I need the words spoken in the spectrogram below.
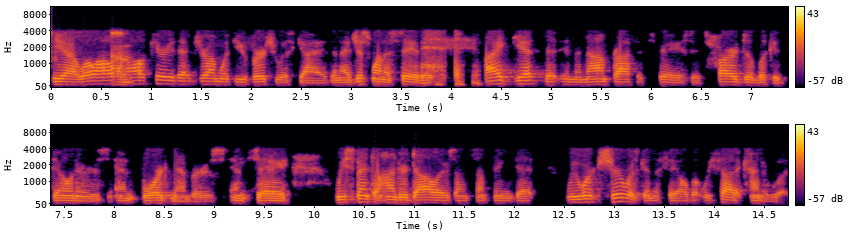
Yeah, well, I'll, um, I'll carry that drum with you, virtuous guys. And I just want to say that I get that in the nonprofit space, it's hard to look at donors and board members and say, we spent $100 on something that we weren't sure was going to fail, but we thought it kind of would.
